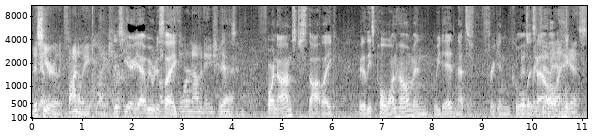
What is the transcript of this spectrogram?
this Yeah. year, like finally, like this year, yeah, we were just to like four nominations. Yeah. Four noms, just thought like we'd at least pull one home, and we did, and that's freaking cool Best as breakthrough hell. band, Like, yes.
